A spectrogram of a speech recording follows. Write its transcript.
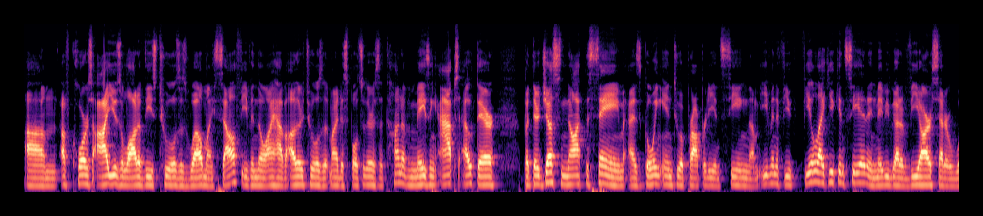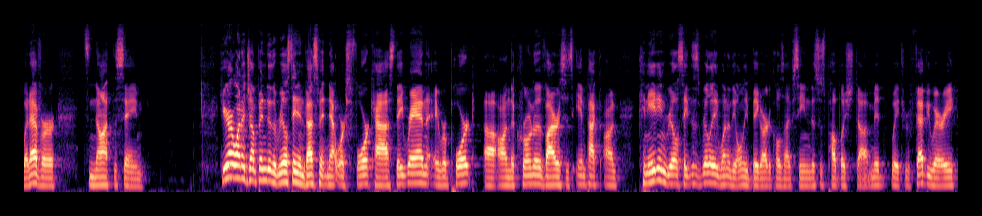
Um, of course, I use a lot of these tools as well myself, even though I have other tools at my disposal. There's a ton of amazing apps out there, but they're just not the same as going into a property and seeing them. Even if you feel like you can see it and maybe you've got a VR set or whatever, it's not the same. Here, I want to jump into the Real Estate Investment Network's forecast. They ran a report uh, on the coronavirus's impact on Canadian real estate. This is really one of the only big articles I've seen. This was published uh, midway through February.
